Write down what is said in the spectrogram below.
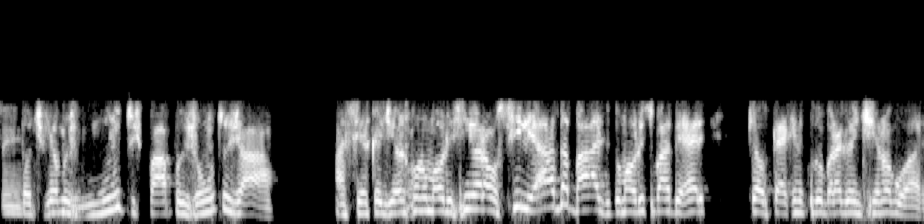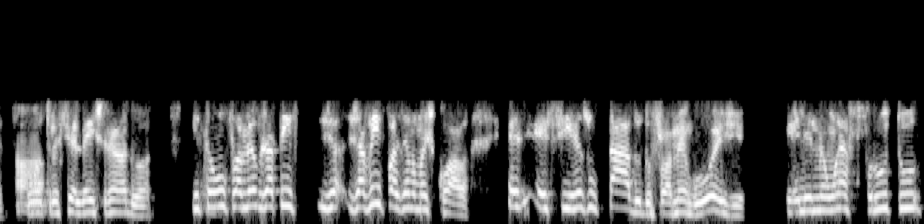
Sim. Então tivemos muitos papos juntos já há cerca de anos, quando o Mauricinho era auxiliar da base do Maurício Barbieri, que é o técnico do Bragantino agora, uhum. outro excelente treinador. Então o Flamengo já tem já, já vem fazendo uma escola. Esse resultado do Flamengo hoje, ele não é fruto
